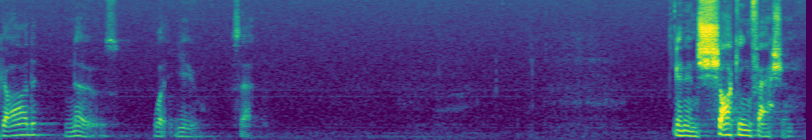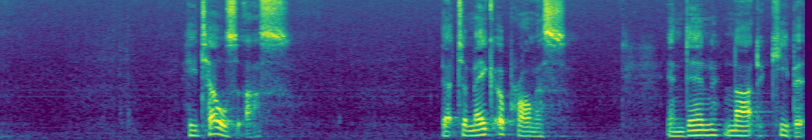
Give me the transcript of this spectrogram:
God knows what you said. And in shocking fashion, he tells us that to make a promise and then not keep it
